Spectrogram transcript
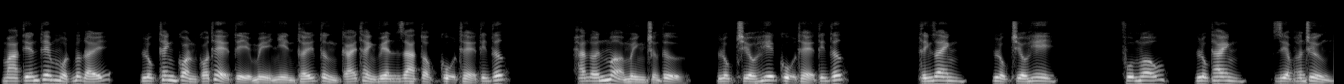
Mà tiến thêm một bước đấy, Lục Thanh còn có thể tỉ mỉ nhìn thấy từng cái thành viên gia tộc cụ thể tin tức. Hắn ấn mở mình trưởng tử, Lục Triều Hy cụ thể tin tức. Tính danh, Lục Triều Hy. Phụ mẫu, Lục Thanh, Diệp Hân Trừng.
